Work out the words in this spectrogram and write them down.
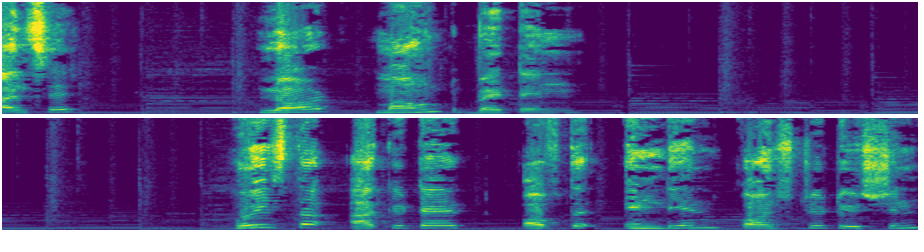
Answer, Lord Mountbatten. Who is the architect of the Indian constitution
